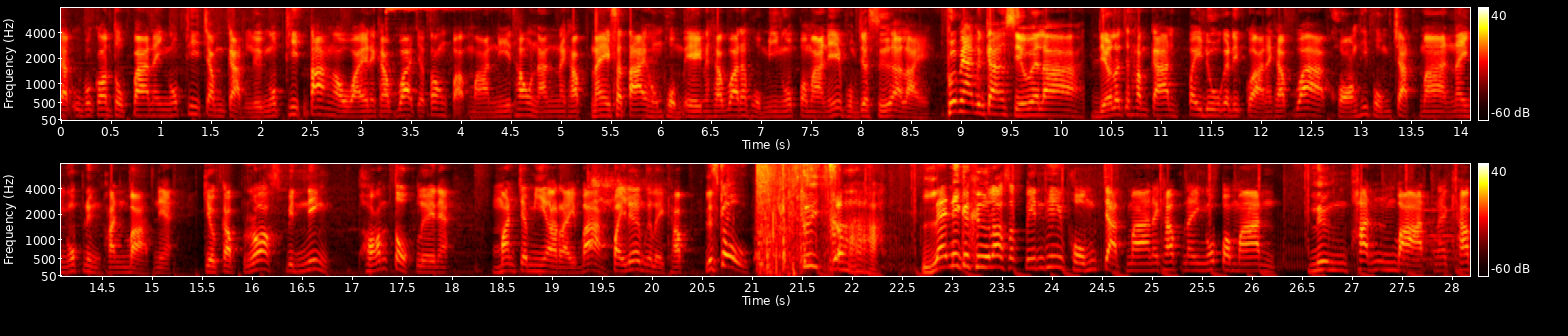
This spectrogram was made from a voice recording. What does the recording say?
จัดอุปกรณ์ตกปลาในงบที่จำกัด หรืองบที่ตั้งเอาไว้นะครับว่าจะต้องประมาณนี้เท่านั้นนะครับในสไตล์ของผมเองนะครับว่าถ้าผมมีงบประมาณนี้ผมจะซื้ออะไร เพื่อไม่ให้เป็นการเสียเวลา เดี๋ยวเราจะทำการไปดูกันดีกว่านะครับว่าของที่ผมจัดมาในงบ 1,000 บาทเนี่ยเกี่ยวกับรอกสปินนิ่งพร้อมตกเลยเนี่ยมันจะมีอะไรบ้างไปเริ่มกันเลยครับ let's go เอ้ยอ่าและนี่ก็คือรอบสปินที่ผมจัดมานะครับในงบประมาณ 1,000 บาทนะครับ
